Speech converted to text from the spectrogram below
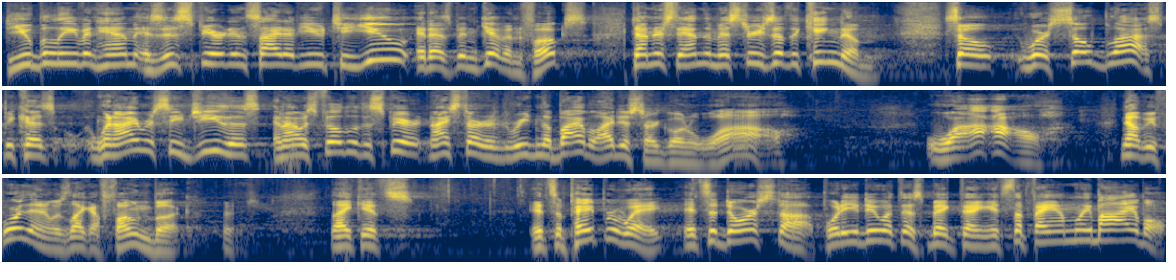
Do you believe in him? Is his spirit inside of you? To you it has been given, folks, to understand the mysteries of the kingdom. So we're so blessed because when I received Jesus and I was filled with the Spirit and I started reading the Bible, I just started going, Wow, wow. Now, before then, it was like a phone book. Like it's it's a paperweight. It's a doorstop. What do you do with this big thing? It's the family Bible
